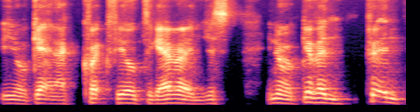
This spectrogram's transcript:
you know getting a quick field together and just you know giving putting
